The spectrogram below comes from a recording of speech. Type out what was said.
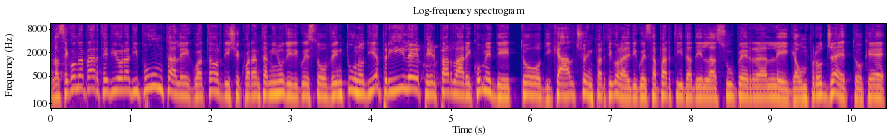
La seconda parte di Ora di Punta, alle 14.40 minuti di questo 21 di aprile, per parlare, come detto, di calcio, in particolare di questa partita della Superlega, un progetto che è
